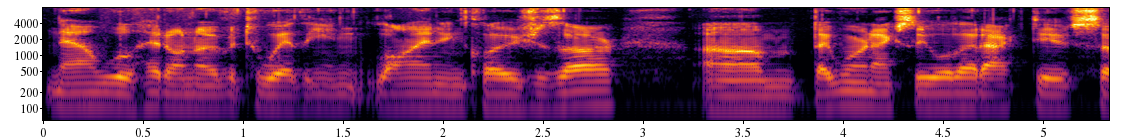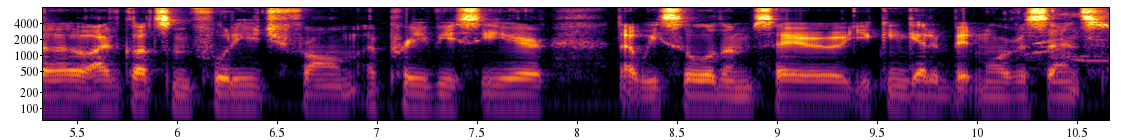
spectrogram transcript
Now we'll head on over to where the lion enclosures are. Um, they weren't actually all that active, so I've got some footage from a previous year that we saw them, so you can get a bit more of a sense.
